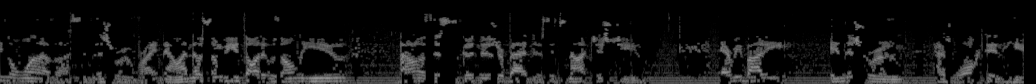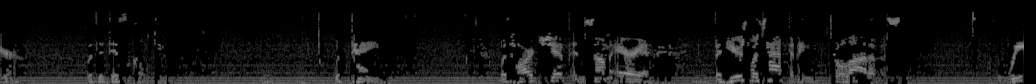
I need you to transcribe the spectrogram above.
single one of us in this room right now. I know some of you thought it was only you. Oh, I don't know if this is good news or bad news. It's not just you. Everybody in this room has walked in here with a difficulty, with pain, with hardship in some area. But here's what's happening to a lot of us. We,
